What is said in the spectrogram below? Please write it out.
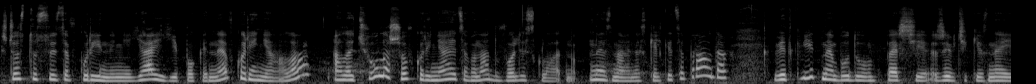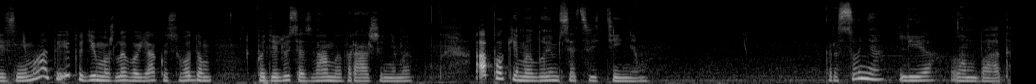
Що стосується вкорінення, я її поки не вкоріняла. Але чула, що вкоріняється вона доволі складно. Не знаю, наскільки це правда. Відквітне буду перші живчики з неї знімати, і тоді, можливо, якось згодом поділюся з вами враженнями. А поки милуємося цвітінням. Красуня Лія Ламбада.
